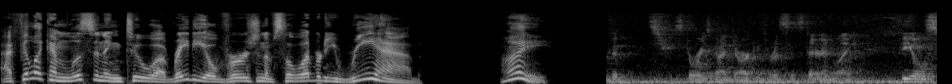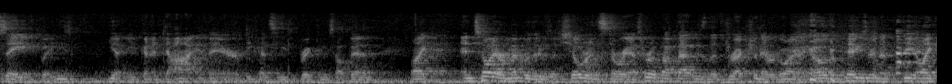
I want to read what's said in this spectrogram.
I feel like I'm listening to a radio version of Celebrity Rehab. Hi. the story's kind of dark and sort of sits there and like feels safe, but he's you know he's gonna die there because he's bricked himself in. Like until I remember that it was a children's story, I sort of thought that was the direction they were going. Like, oh, the pigs are gonna feel like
